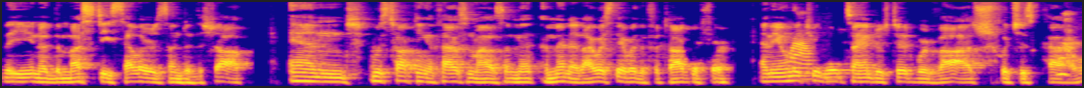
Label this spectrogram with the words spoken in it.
the, you know, the musty cellars under the shop and was talking a thousand miles a, mi- a minute. I was there with a photographer and the only wow. two words I understood were vache, which is cow,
